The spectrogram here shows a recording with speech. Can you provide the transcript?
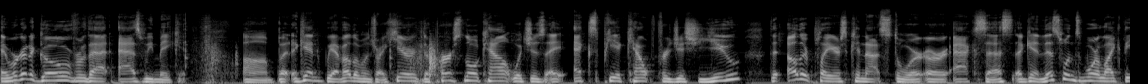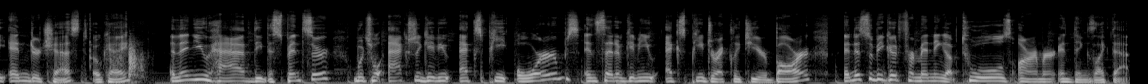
And we're going to go over that as we make it. Um, but again, we have other ones right here. The personal account, which is a XP account for just you that other players cannot store or access. Again, this one's more like the Ender chest, okay? And then you have the dispenser, which will actually give you XP orbs instead of giving you XP directly to your bar. And this would be good for mending up tools, armor, and things like that.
